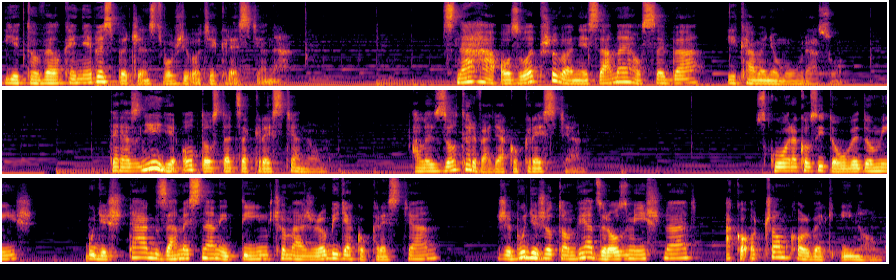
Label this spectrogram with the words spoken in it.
Je to veľké nebezpečenstvo v živote kresťana. Snaha o zlepšovanie samého seba je kameňom úrazu. Teraz nejde o to stať sa kresťanom, ale zotrvať ako kresťan. Skôr ako si to uvedomíš, budeš tak zamestnaný tým, čo máš robiť ako kresťan, že budeš o tom viac rozmýšľať ako o čomkoľvek inom.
